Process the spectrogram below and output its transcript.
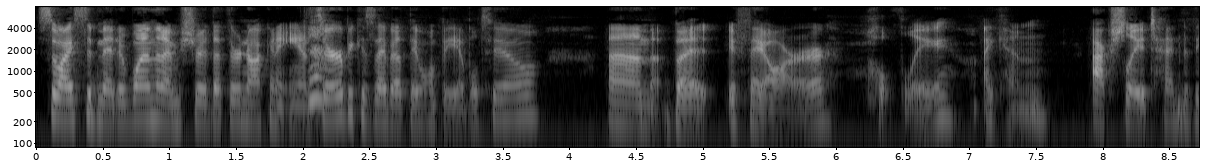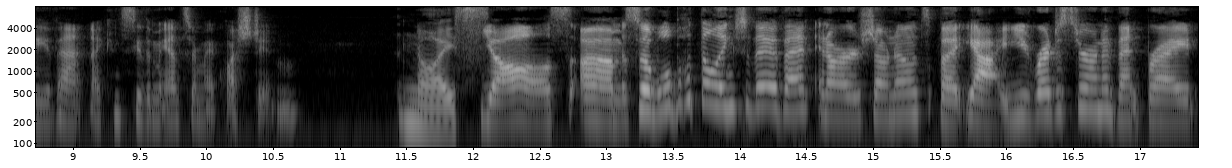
So I submitted one that I'm sure that they're not going to answer because I bet they won't be able to. Um, but if they are, hopefully I can actually attend the event. I can see them answer my question. Nice. Y'alls. Um, so we'll put the link to the event in our show notes. But yeah, you register on Eventbrite,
